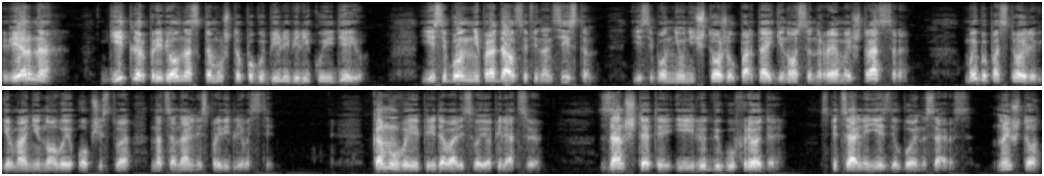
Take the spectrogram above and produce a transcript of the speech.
Верно. Гитлер привел нас к тому, что погубили великую идею. Если бы он не продался финансистам, если бы он не уничтожил портай Геносен Рема и Штрассера, мы бы построили в Германии новое общество национальной справедливости. Кому вы передавали свою апелляцию? Занштетте и Людвигу Фрёде. Специально ездил в Буэнос-Айрес. Ну и что?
